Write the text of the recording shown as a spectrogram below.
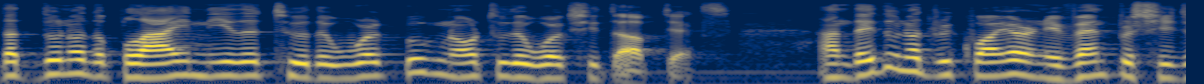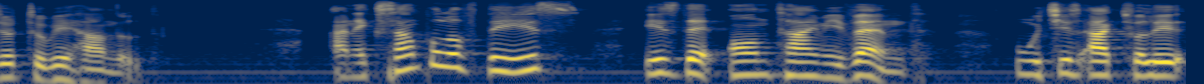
that do not apply neither to the workbook nor to the worksheet objects, and they do not require an event procedure to be handled. An example of this is the on-time event, which is actually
